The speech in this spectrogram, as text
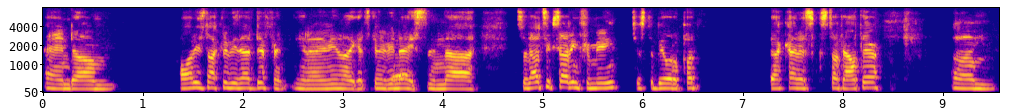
and um, quality's not going to be that different. You know what I mean? Like it's going to be nice, and uh, so that's exciting for me just to be able to put that kind of stuff out there. Um,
